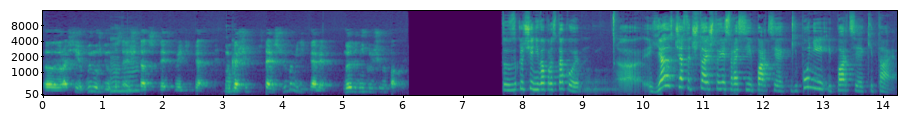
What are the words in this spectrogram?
э, Россия вынуждена угу. постоянно считаться китайскими деньгами. Мы, конечно, считаемся любыми деньгами, но это не ключевой фактор. В заключение вопрос такой. Я часто читаю, что есть в России партия Японии и партия Китая.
